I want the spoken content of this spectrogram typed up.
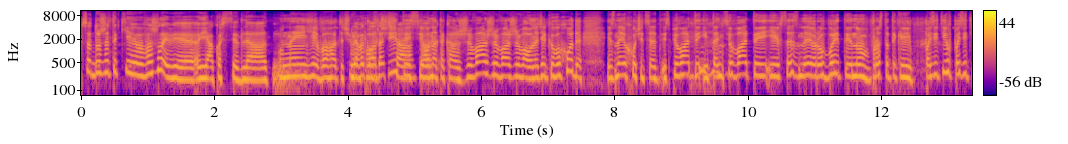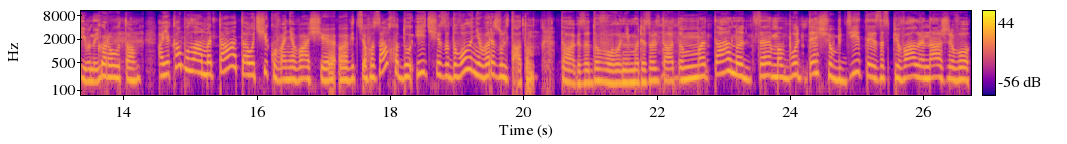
Це дуже такі важливі якості для У неї є багато чому повчитись, і вона така жива, жива, жива. Вона тільки виходить, і з нею хочеться і співати, і танцювати, і все з нею робити. Ну просто такий позитив позитивний. Круто. А яка була мета та очікування ваші е, від цього заходу, і чи задоволені ви результатом? Так, задоволені ми результатом. Мета ну це, мабуть, те, щоб діти заспівали наживо,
